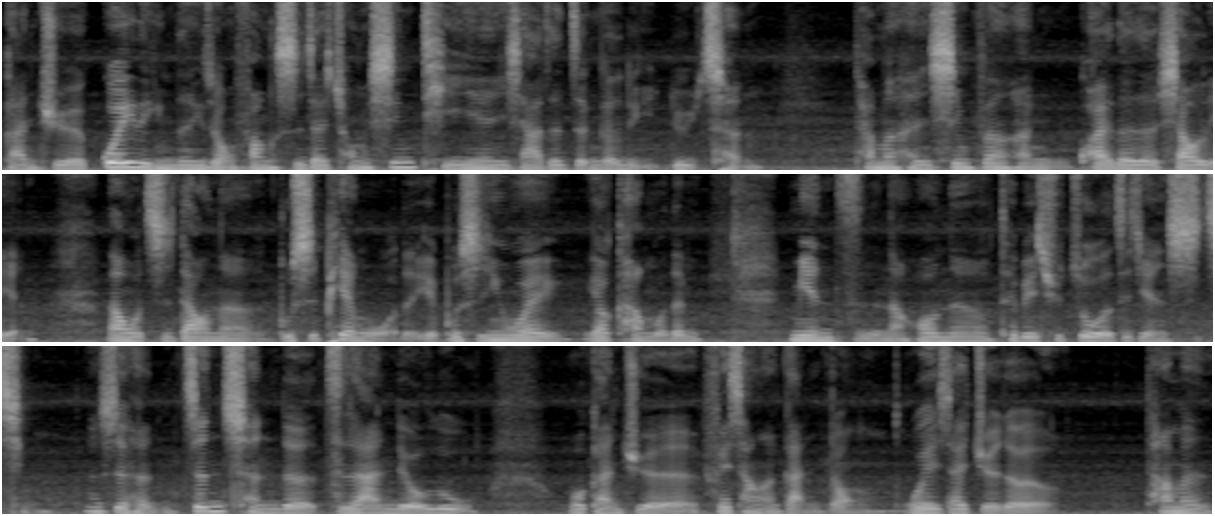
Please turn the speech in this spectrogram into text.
感觉，归零的一种方式，再重新体验一下这整个旅旅程。他们很兴奋、很快乐的笑脸，让我知道呢，不是骗我的，也不是因为要看我的面子，然后呢特别去做这件事情，那是很真诚的自然流露。我感觉非常的感动，我也在觉得他们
